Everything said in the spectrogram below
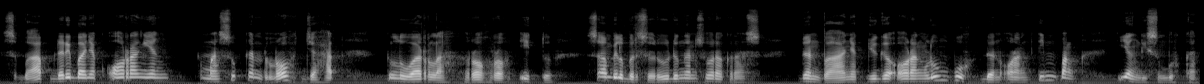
Sebab dari banyak orang yang kemasukan roh jahat, keluarlah roh-roh itu sambil berseru dengan suara keras. Dan banyak juga orang lumpuh dan orang timpang yang disembuhkan.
